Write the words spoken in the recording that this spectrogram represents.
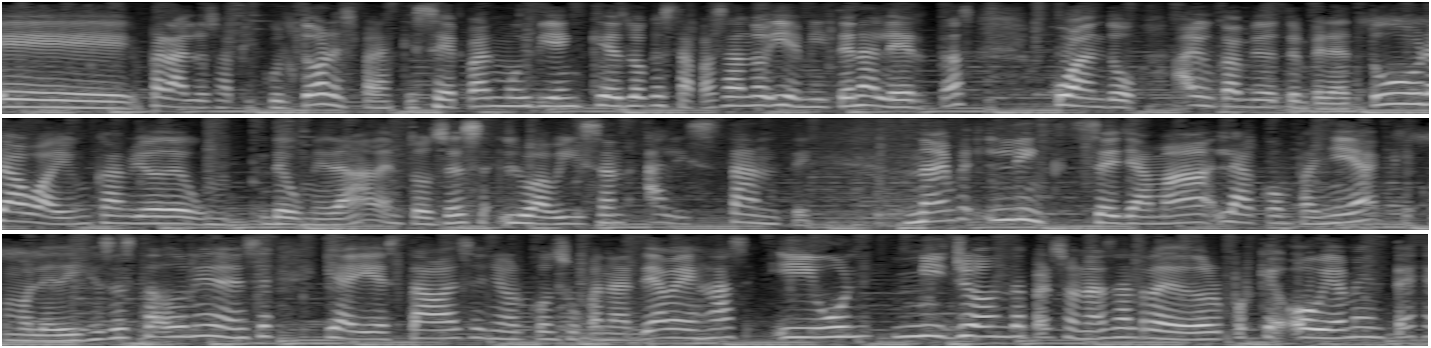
eh, para los apicultores, para que sepan muy bien qué es lo que está pasando y emiten alertas cuando hay un cambio de temperatura o hay un cambio de, de humedad, entonces lo avisan al instante. Nine Link se llama la compañía que como le dije es estadounidense y ahí estaba el señor con su panal de abejas y un millón de personas alrededor porque obviamente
